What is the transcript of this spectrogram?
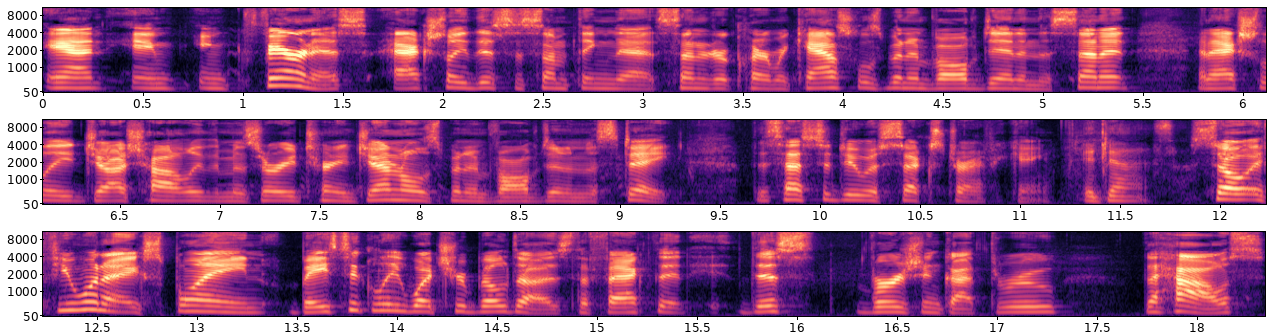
And in in fairness, actually, this is something that Senator Claire McCaskill has been involved in in the Senate, and actually Josh Hawley, the Missouri Attorney General, has been involved in in the state. This has to do with sex trafficking. It does. So, if you want to explain basically what your bill does, the fact that this version got through the House,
